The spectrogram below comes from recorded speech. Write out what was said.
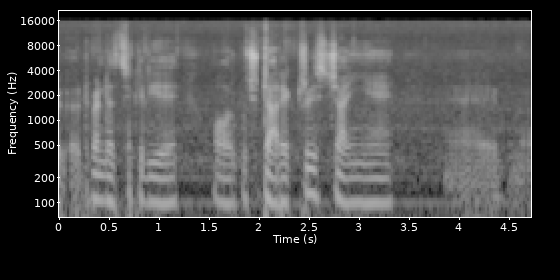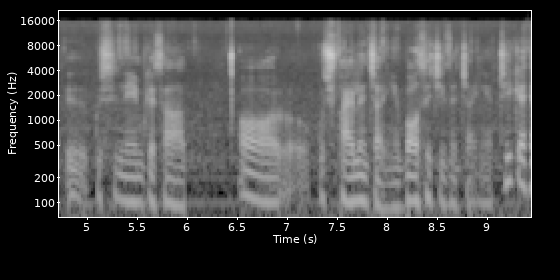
डिपेंडेंसी के लिए, और कुछ डायरेक्टरीज चाहिए किसी नेम के साथ, और कुछ फाइलें चाहिए, बहुत सी चीज़ें चाहिए, ठीक है?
